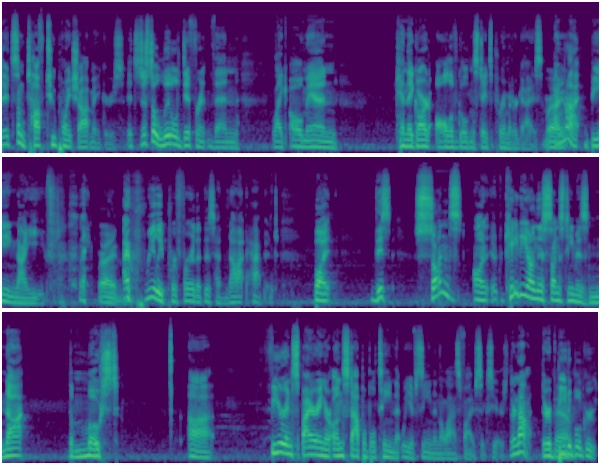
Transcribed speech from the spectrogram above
it's some tough two point shot makers. It's just a little different than like oh man, can they guard all of Golden State's perimeter guys? Right. I'm not being naive. like, Right. I really prefer that this had not happened, but this Suns on KD on this Suns team is not the most uh, fear inspiring or unstoppable team that we have seen in the last five, six years. They're not. They're a beatable group.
